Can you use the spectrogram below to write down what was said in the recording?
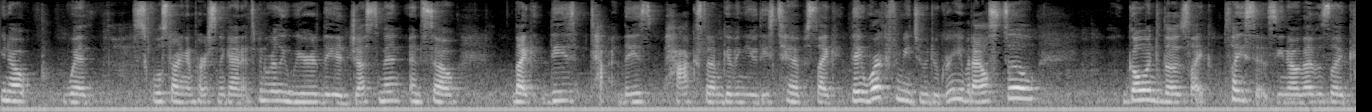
you know, with school starting in person again, it's been really weird, the adjustment. And so like these these hacks that I'm giving you, these tips, like they work for me to a degree, but I'll still go into those like places, you know, that was like,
